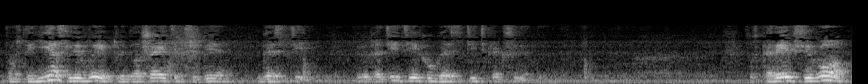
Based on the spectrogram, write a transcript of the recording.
Потому что если вы приглашаете к себе гостей, и вы хотите их угостить как следует, то, скорее всего,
